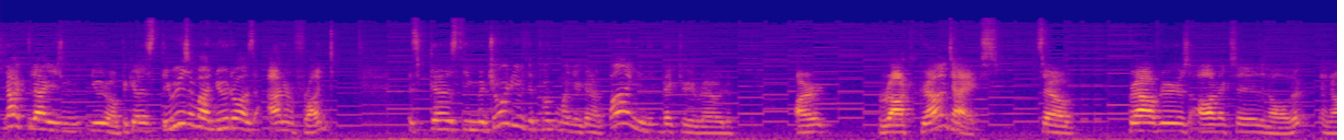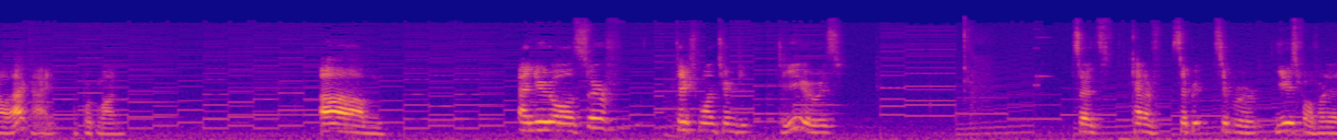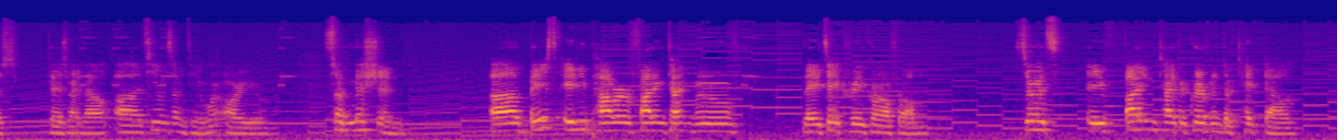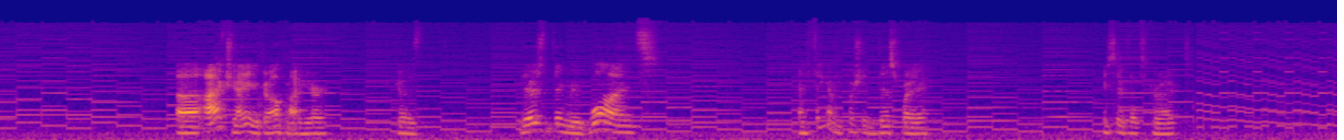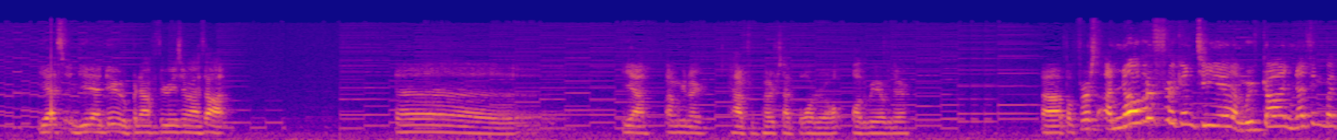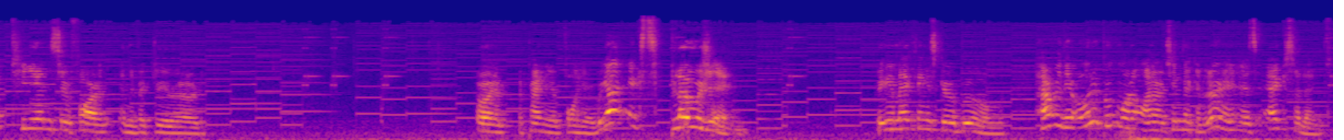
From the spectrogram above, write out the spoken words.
knocked it out using Noodle, because the reason why Noodle is out in front is because the majority of the Pokemon you're going to find in the Victory Road are rock ground types. So, Gravelers, Onixes, and all that, and all that kind of Pokemon. Um, and Noodle Surf takes one turn to, to use, so it's kind of super super useful for this case right now. Uh, TM17, where are you? Submission. Uh, base 80 power fighting type move they take recoil from. So it's a fighting type equivalent of takedown. Uh, actually, I need to go up right here. Because there's the thing we want. I think I'm pushing this way. Let me see if that's correct. Yes, indeed I do, but not for the reason I thought. Uh, yeah, I'm gonna have to push that border all, all the way over there. Uh, but first, another freaking TM! We've got nothing but TM so far in the Victory Road. Or in, apparently a full here. We got Explosion! We can make things go boom. However, the only Pokemon on our team that can learn it is Excellent.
